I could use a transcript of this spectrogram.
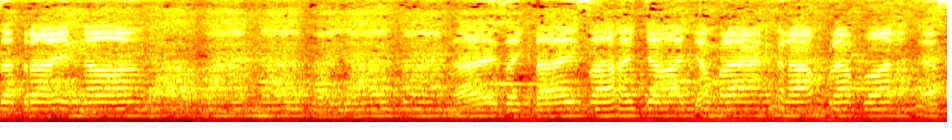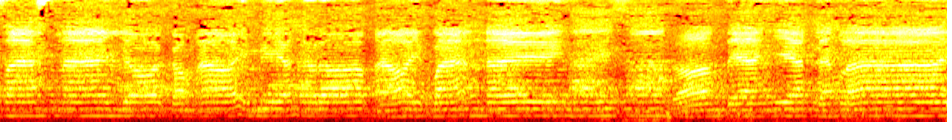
ស្ត្រីនងហើយសេចក្តីសហចរចម្រើនក្នុងព្រះពុទ្ធសាសនាយកកំឲ្យមានរកឲ្យបាននៃព្រមទាំងញាតិទាំងឡាយ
